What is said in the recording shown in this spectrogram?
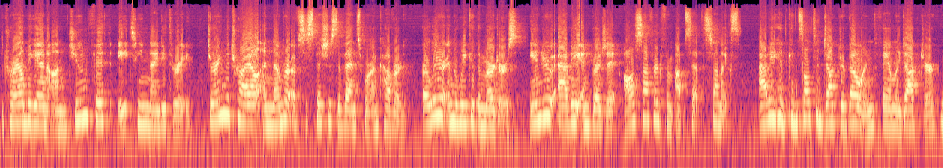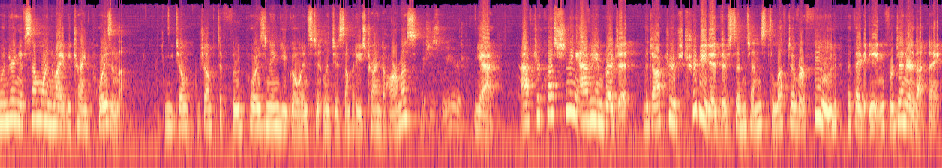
The trial began on June 5, 1893. During the trial, a number of suspicious events were uncovered. Earlier in the week of the murders, Andrew, Abby, and Bridget all suffered from upset stomachs. Abby had consulted Dr. Bowen, the family doctor, wondering if someone might be trying to poison them. You don't jump to food poisoning, you go instantly to somebody's trying to harm us? Which is weird. Yeah. After questioning Abby and Bridget, the doctor attributed their symptoms to leftover food that they'd eaten for dinner that night.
